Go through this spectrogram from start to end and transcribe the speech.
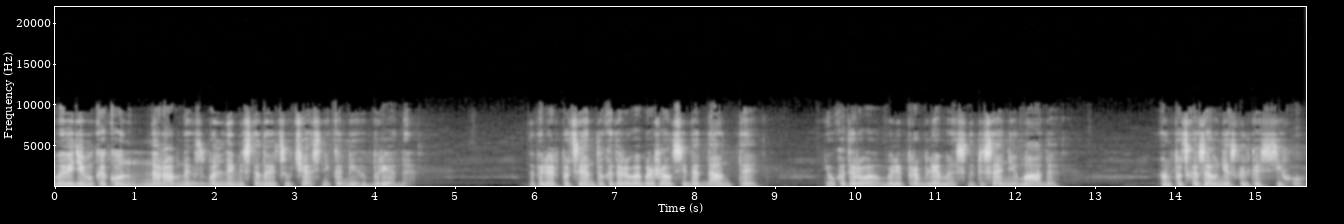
Мы видим, как он на равных с больными становится участником их бреда. Например, пациенту, который воображал себя Данте, и у которого были проблемы с написанием ада, он подсказал несколько стихов.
